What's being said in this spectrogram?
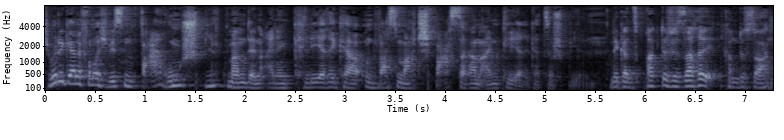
Ich würde gerne von euch wissen, warum spielt man denn einen Kleriker und was macht Spaß daran, einen Kleriker zu spielen? Eine ganz praktische Sache, ich kann das sagen,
